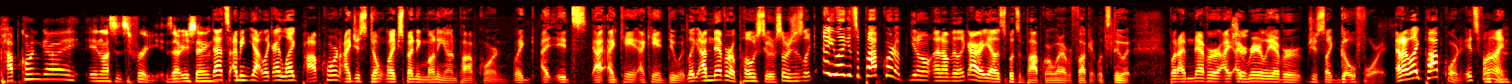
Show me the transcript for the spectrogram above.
popcorn guy unless it's free. Is that what you're saying? That's I mean yeah, like I like popcorn. I just don't like spending money on popcorn. Like I, it's I, I can't I can't do it. Like I'm never opposed to it. If someone's just like, hey, you want to get some popcorn? Up, You know, and I'll be like, all right, yeah, let's put some popcorn, whatever, fuck it, let's do it. But I'm never I, I rarely ever just like go for it. And I like popcorn. It's fine.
